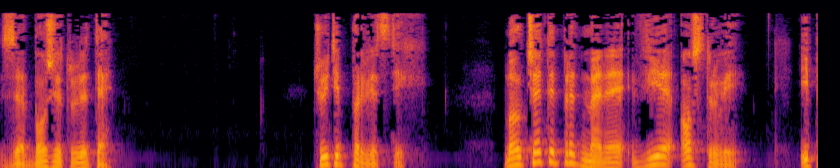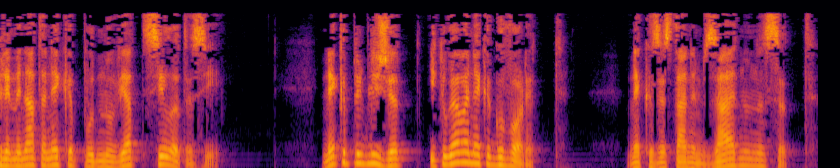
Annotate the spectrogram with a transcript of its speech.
за Божието дете. Чуйте първият стих. Мълчете пред мене, вие острови, и племената нека подновят силата си. Нека приближат и тогава нека говорят. Нека застанем заедно на съд.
